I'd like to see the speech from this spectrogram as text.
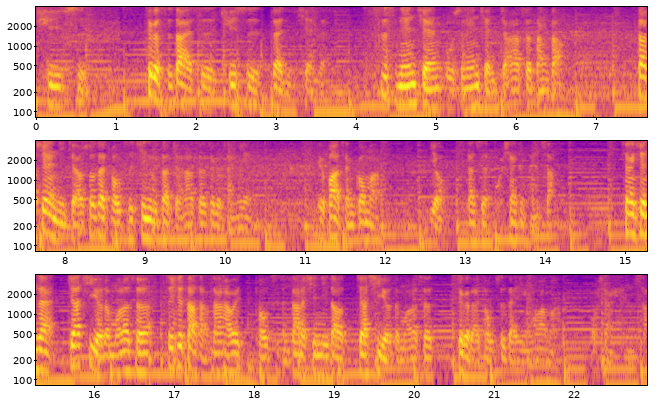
趋势。这个时代是趋势在领先的。四十年前、五十年前，脚踏车当道。到现在，你假如说在投资进入到脚踏车这个产业，有办法成功吗？有，但是我相信很少。像现在加汽油的摩托车，这些大厂商还会投资很大的心力到加汽油的摩托车这个来投资来研发吗？我想也很少。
